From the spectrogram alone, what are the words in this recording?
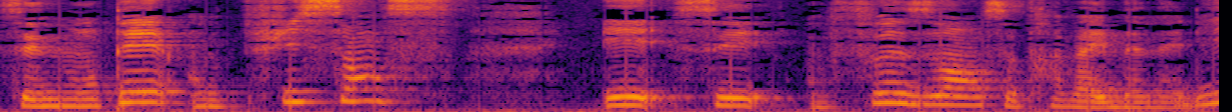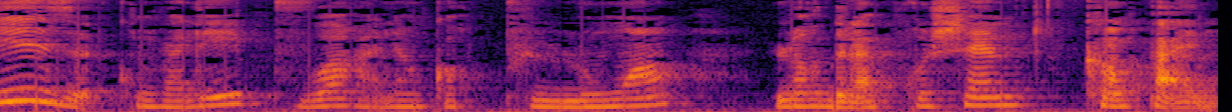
c'est de monter en puissance. Et c'est en faisant ce travail d'analyse qu'on va aller pouvoir aller encore plus loin lors de la prochaine campagne.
